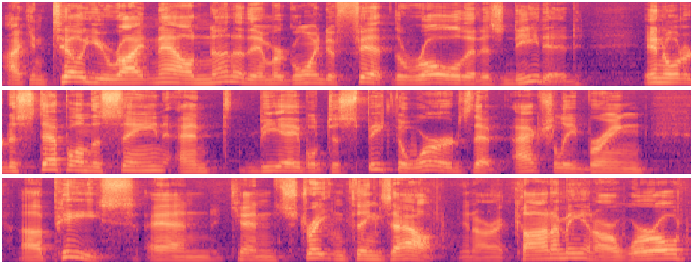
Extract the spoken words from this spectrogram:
I can tell you right now, none of them are going to fit the role that is needed in order to step on the scene and be able to speak the words that actually bring uh, peace and can straighten things out in our economy and our world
